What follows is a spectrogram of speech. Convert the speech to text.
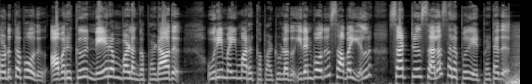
தொடுத்தபோது அவருக்கு நேரம் வழங்கப்படாது. உரிமை மறுக்கப்பட்டுள்ளது. இதன்போது சபையில் சற்று சலசலப்பு ஏற்பட்டது.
